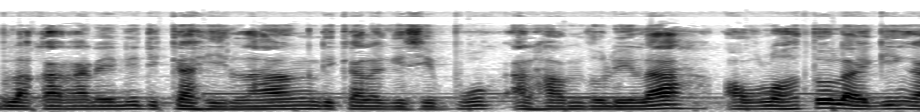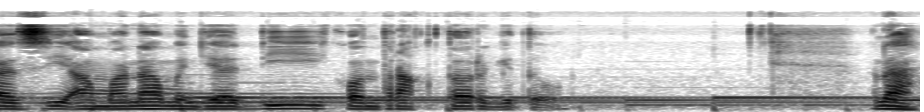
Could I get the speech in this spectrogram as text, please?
belakangan ini Dika hilang, Dika lagi sibuk. Alhamdulillah Allah tuh lagi ngasih amanah menjadi kontraktor gitu. Nah,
